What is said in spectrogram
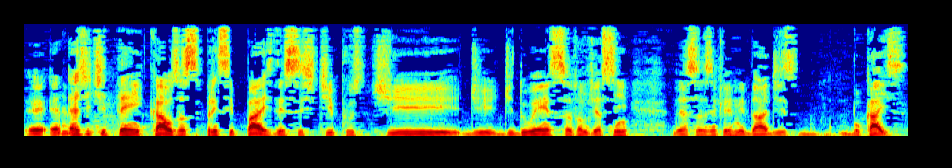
É, é? A gente tem causas principais desses tipos de, de, de doenças, vamos dizer assim, dessas enfermidades bucais?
